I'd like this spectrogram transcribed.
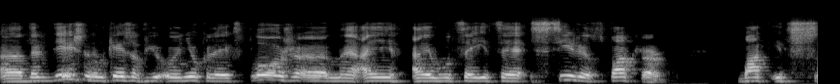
uh, the radiation in case of u- nuclear explosion, I, I would say it's a serious factor, but it's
